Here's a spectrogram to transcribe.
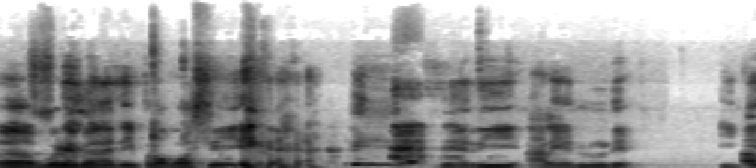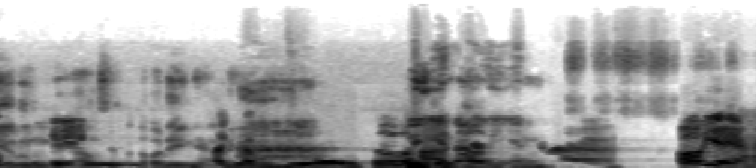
uh, boleh banget nih promosi dari Alia dulu deh. IG lu mungkin Al siapa tahu ada yang nyari. Instagram gue itu Linkin al, linkin. Oh iya ya,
